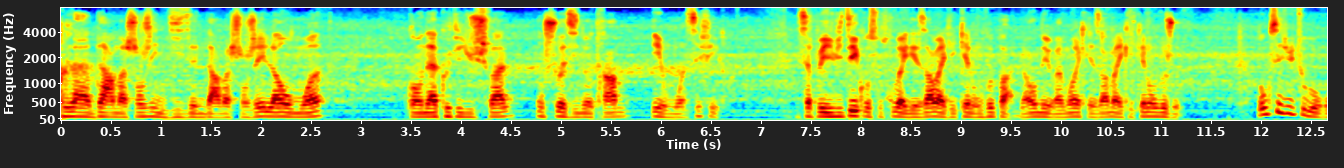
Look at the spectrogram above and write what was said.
plein d'armes à changer, une dizaine d'armes à changer. Là, au moins, quand on est à côté du cheval, on choisit notre arme et au moins c'est fait. Ça peut éviter qu'on se retrouve avec des armes avec lesquelles on veut pas. Là, on est vraiment avec les armes avec lesquelles on veut jouer. Donc, c'est du tout bon.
